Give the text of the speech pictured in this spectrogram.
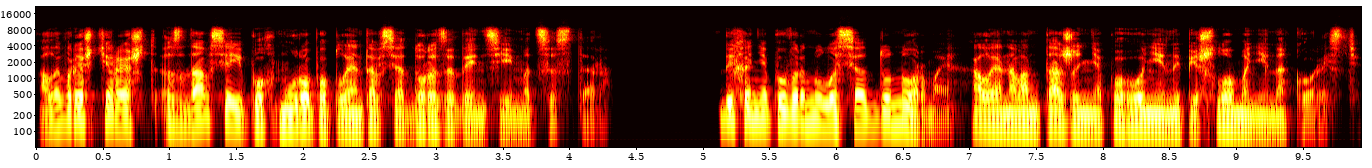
але врешті-решт здався і похмуро поплентався до резиденції медсестер. Дихання повернулося до норми, але навантаження погоні не пішло мені на користь.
